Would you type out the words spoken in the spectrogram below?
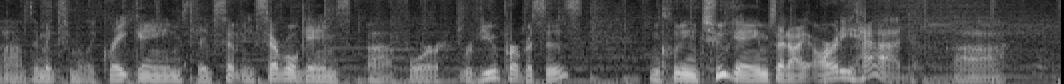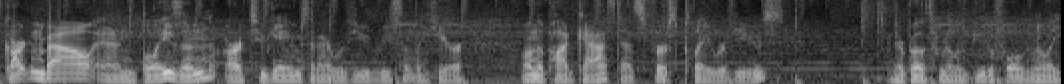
Uh, they make some really great games. They've sent me several games uh, for review purposes, including two games that I already had. Uh, Gartenbau and Blazon are two games that I reviewed recently here on the podcast as first play reviews. They're both really beautiful and really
